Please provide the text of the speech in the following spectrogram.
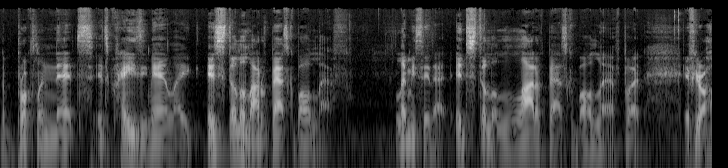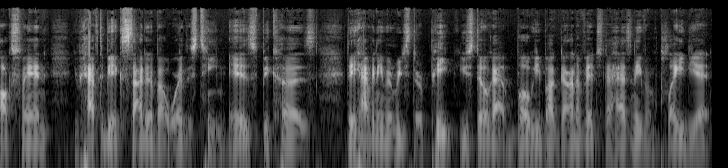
the Brooklyn Nets. It's crazy, man. Like it's still a lot of basketball left. Let me say that. It's still a lot of basketball left. But if you're a Hawks fan, you have to be excited about where this team is because they haven't even reached their peak. You still got Bogi Bogdanovic that hasn't even played yet,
